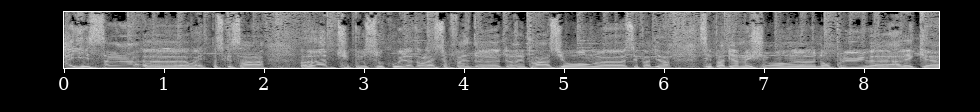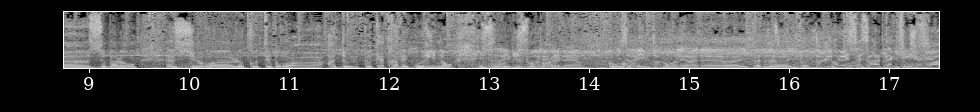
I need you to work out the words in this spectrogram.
Ayessa euh, ouais parce que ça a un petit peu secoué là dans la surface de, de réparation euh, c'est pas bien c'est pas bien méchant non plus avec ce ballon sur le côté droit à deux peut-être avec Gouiri non ils sont venus se parler Rennais, hein. Ils arrivent de loin, les Rennais. Ils prennent de, ils prennent de l'élan oui, ça c'est la tactique. Julien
